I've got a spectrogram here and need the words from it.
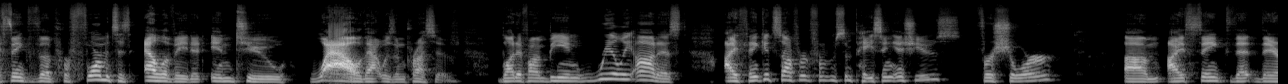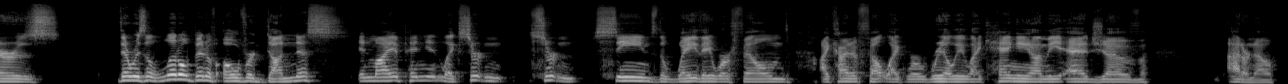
think the performance is elevated into wow, that was impressive. But if I'm being really honest, I think it suffered from some pacing issues for sure. Um, I think that there's there was a little bit of overdoneness in my opinion. Like certain certain scenes, the way they were filmed, I kind of felt like were really like hanging on the edge of I don't know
